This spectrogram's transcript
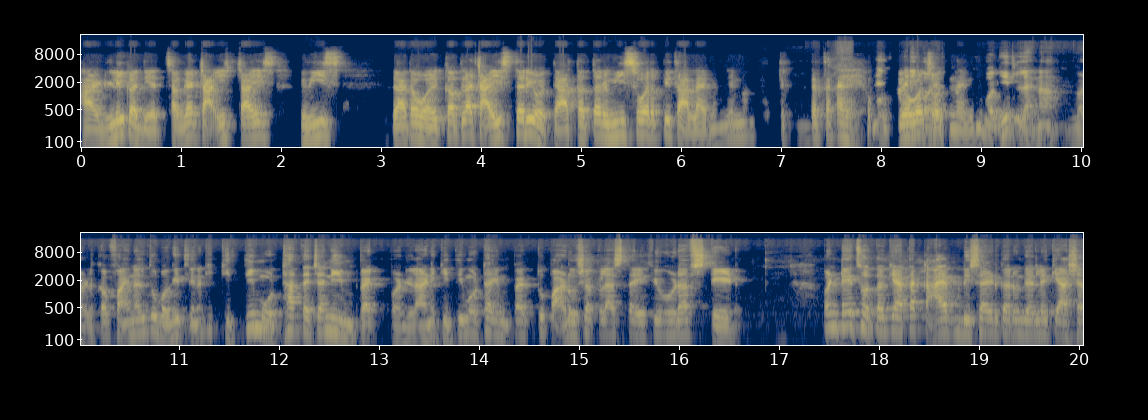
हार्डली कधी आहेत. सगळे चाळीस चाळीस वीस आता वर्ल्ड कपला चाळीस तरी होते. आता तर वीस वरतीच आलाय. म्हणजे मग त्याचा काही उपयोगच होत नाही. बघितलं ना वर्ल्ड कप फायनल तू बघितली ना की किती मोठा त्याच्याने इम्पॅक्ट पडला आणि किती मोठा इम्पॅक्ट तू पाडू शकला असता if you would have stayed पण तेच होतं की आता काय डिसाईड करून गेले की अशा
